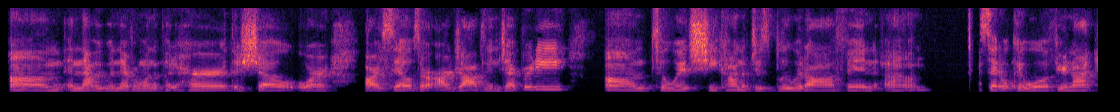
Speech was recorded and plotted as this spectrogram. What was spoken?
um, and that we would never want to put her, the show, or ourselves or our jobs in jeopardy. Um, to which she kind of just blew it off and um, said, okay, well, if you're not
